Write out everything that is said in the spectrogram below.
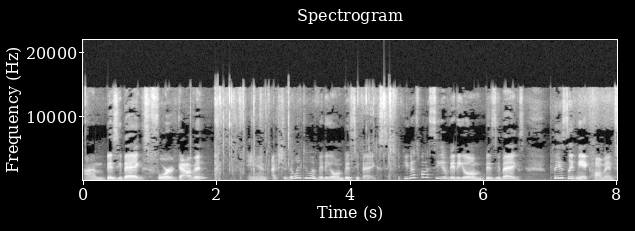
um, busy bags for Gavin. And I should really do a video on busy bags. If you guys want to see a video on busy bags, please leave me a comment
